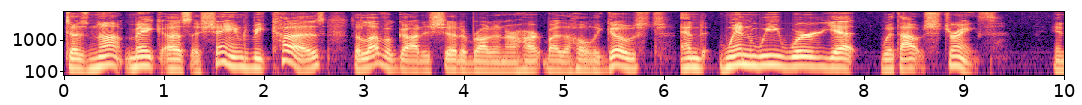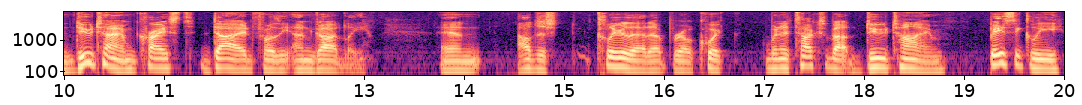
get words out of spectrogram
does not make us ashamed because the love of God is shed abroad in our heart by the Holy Ghost. And when we were yet without strength, in due time Christ died for the ungodly. And I'll just clear that up real quick. When it talks about due time, basically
